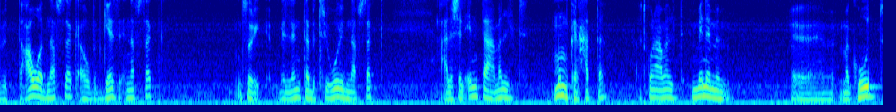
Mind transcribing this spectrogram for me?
بتعوض نفسك أو بتجازي نفسك sorry اللي انت بت reward نفسك علشان انت عملت ممكن حتى تكون عملت minimum آه، مجهود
